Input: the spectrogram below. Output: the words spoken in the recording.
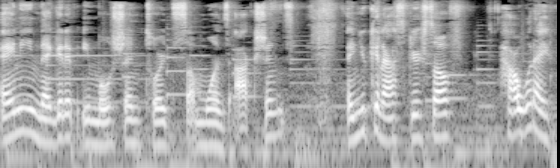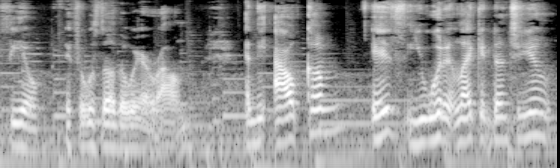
any negative emotion towards someone's actions, and you can ask yourself, how would I feel if it was the other way around? And the outcome is you wouldn't like it done to you,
